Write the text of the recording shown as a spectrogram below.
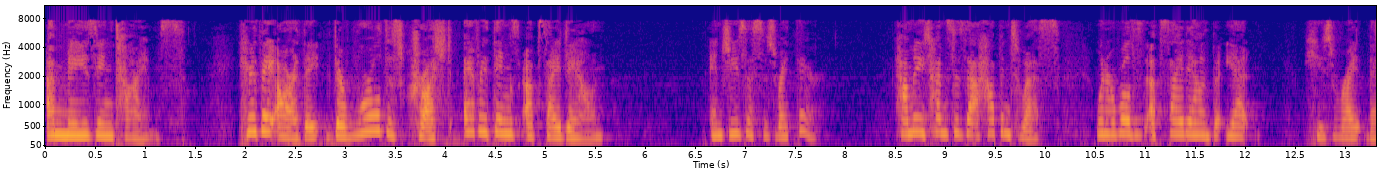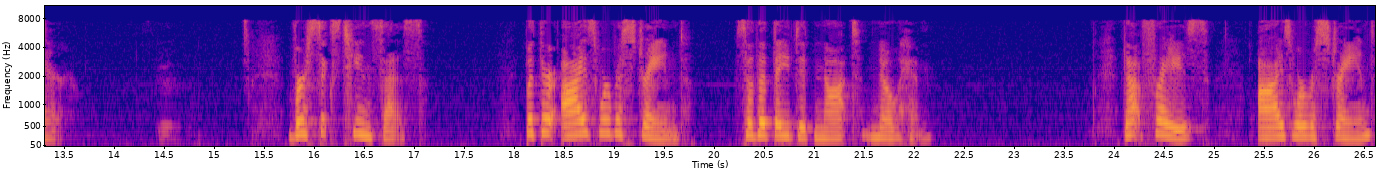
amazing times. Here they are. They, their world is crushed. Everything's upside down. And Jesus is right there. How many times does that happen to us when our world is upside down, but yet he's right there? Verse 16 says, but their eyes were restrained so that they did not know him. That phrase, eyes were restrained,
